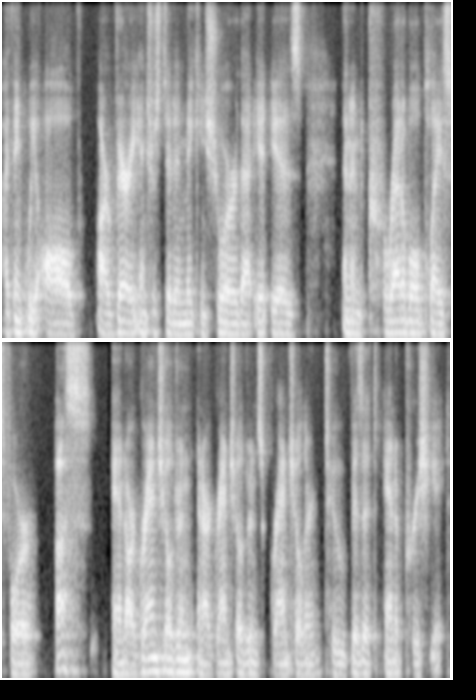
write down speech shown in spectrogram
i think we all are very interested in making sure that it is an incredible place for us and our grandchildren and our grandchildren's grandchildren to visit and appreciate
